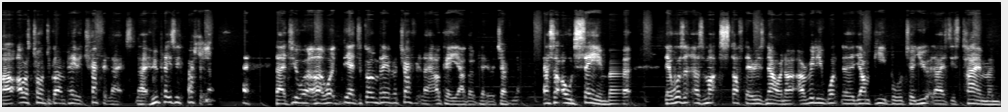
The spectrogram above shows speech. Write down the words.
uh, I was told to go and play with traffic lights. Like, who plays with traffic lights? like, do you uh, what? Yeah, to go and play with a traffic light. Okay, yeah, I'll go play with traffic light. That's an old saying, but there wasn't as much stuff there is now, and I, I really want the young people to utilize this time and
